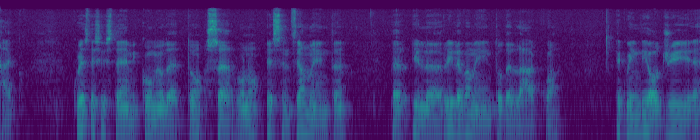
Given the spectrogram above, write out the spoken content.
Ecco questi sistemi come ho detto servono essenzialmente per il rilevamento dell'acqua. E quindi oggi eh,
